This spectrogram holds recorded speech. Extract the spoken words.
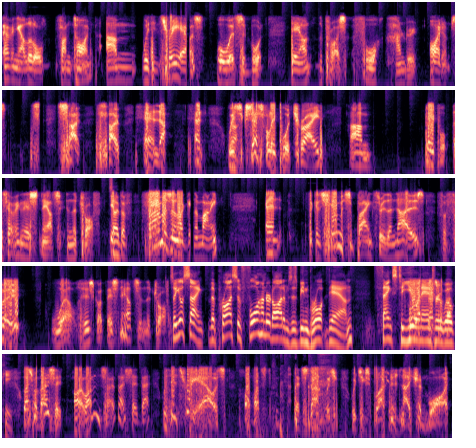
having our little fun time, um, within three hours, Woolworths had brought down the price of 400 items. So, so, and uh, and we Right. successfully portrayed um, people as having their snouts in the trough. So- if the farmers are not getting the money, and the consumers are paying through the nose for food, well, who's got their snouts in the trough? So you're saying the price of 400 items has been brought down thanks to you Well, and Andrew Wilkie. They, that's what they said. I, I didn't say it. They said that within three hours. That's, that stunt which which exploded nationwide.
